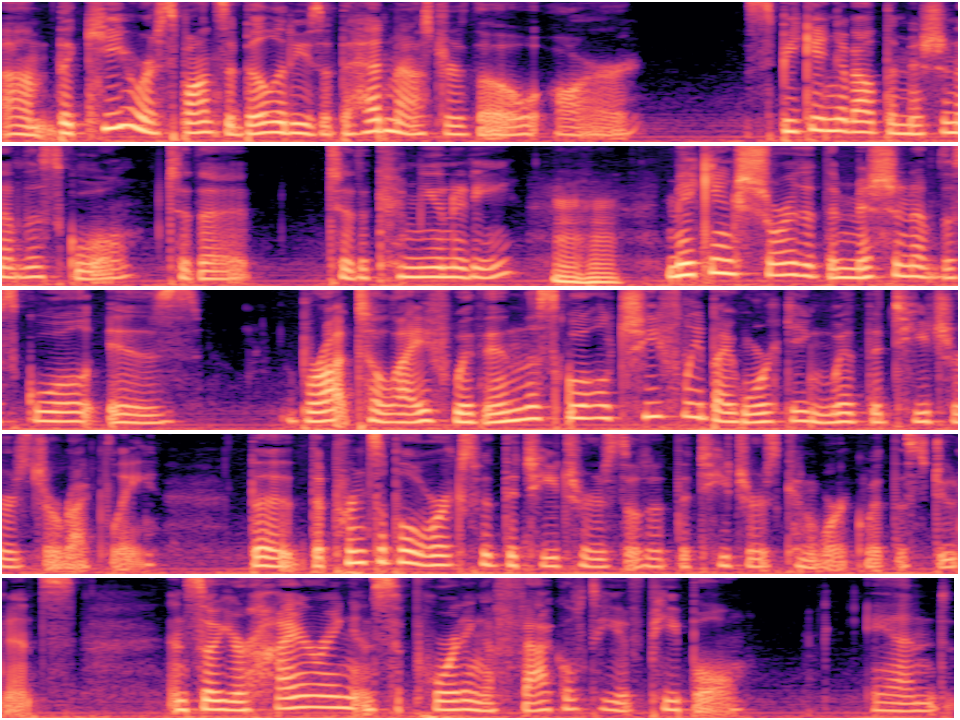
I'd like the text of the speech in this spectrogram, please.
Um, the key responsibilities of the headmaster, though, are speaking about the mission of the school to the to the community, mm-hmm. making sure that the mission of the school is brought to life within the school, chiefly by working with the teachers directly. The, the principal works with the teachers so that the teachers can work with the students. And so you're hiring and supporting a faculty of people, and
